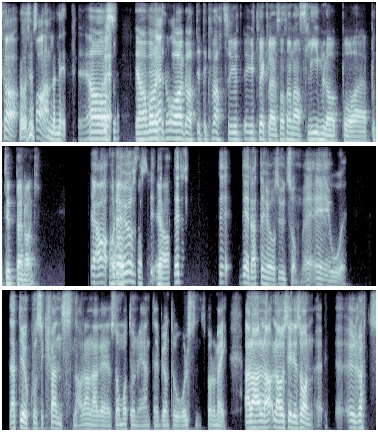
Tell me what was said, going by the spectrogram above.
Hva faen? Ja, altså, ja, var det ikke òg at etter hvert så ut, utvikla en sånn, sånn slimlag på, eh, på tuppen òg? Ja, og det høres det, det, det, det dette høres ut som, er jo Dette er jo konsekvensen av den der eh, sommerturneen til Bjørn Tore Olsen, spør du meg. Eller la, la oss si det sånn eh, Rødts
